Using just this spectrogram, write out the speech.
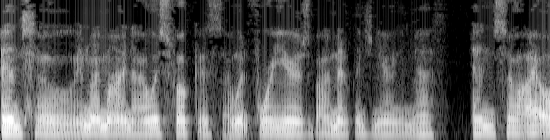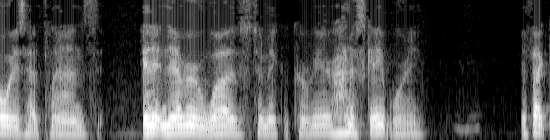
And so in my mind, I always focused. I went four years biomedical engineering and math. And so I always had plans, and it never was to make a career out of skateboarding. Mm-hmm. In fact,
